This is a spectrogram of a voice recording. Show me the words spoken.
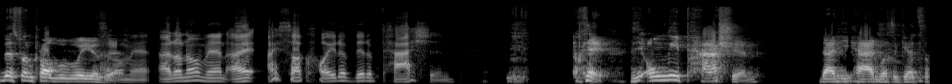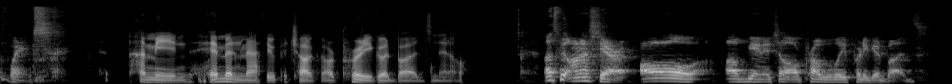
this one probably is I it. don't, man. I don't know, man. I I saw quite a bit of passion. Okay, the only passion that he had was against the Flames. I mean, him and Matthew Tkachuk are pretty good buds now. Let's be honest here. All of the NHL are probably pretty good buds.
